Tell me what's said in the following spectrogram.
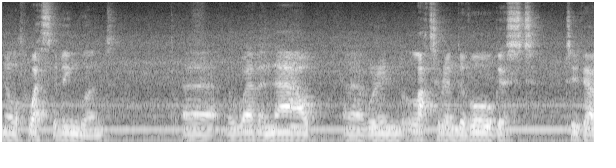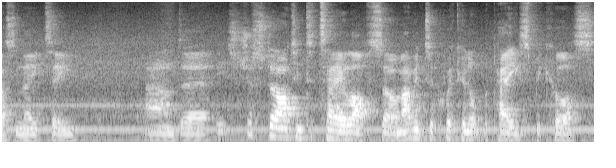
northwest of England. Uh, the weather now, uh, we're in the latter end of August 2018 and uh, it's just starting to tail off so I'm having to quicken up the pace because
